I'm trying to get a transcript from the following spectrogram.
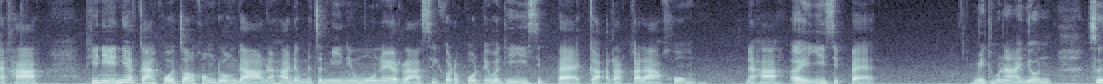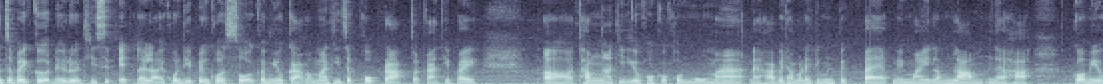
นะคะ ทีนี้เนี่ยการโคจรของดวงดาวนะคะ เดี๋ยวมันจะมีนิวมูในราศีกรกฎในวันที่ 28 กรกฎาคมนะคะ เอ้ย 28 มิถุนายน ซึ่งจะไปเกิดในเรือนที่ 11 หลายๆ คนที่เป็นคนโสดก็มีโอกาสมาก ๆ ที่จะพบรักจากการที่ไปเอ่อทำงานที่เกี่ยวข้องกับคนหมู่มากนะคะ ไปทำอะไรที่มันแปลกๆใหม่ ๆ ล้ำๆนะคะ ก็มีโอ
